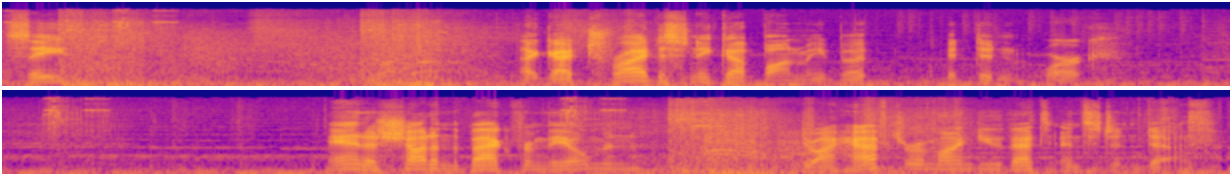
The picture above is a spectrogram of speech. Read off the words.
See? That guy tried to sneak up on me, but it didn't work. And a shot in the back from the Omen. Do I have to remind you that's instant death?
